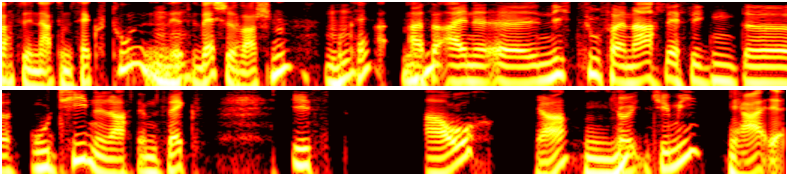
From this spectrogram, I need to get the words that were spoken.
was wir nach dem Sex tun, Mhm. ist Wäsche waschen. Mhm. Okay. Mhm. Also eine äh, nicht zu vernachlässigende Routine nach dem Sex ist auch, ja, Mhm. Jimmy? Ja, äh,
